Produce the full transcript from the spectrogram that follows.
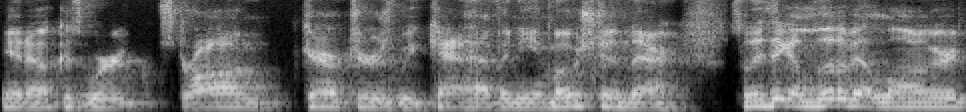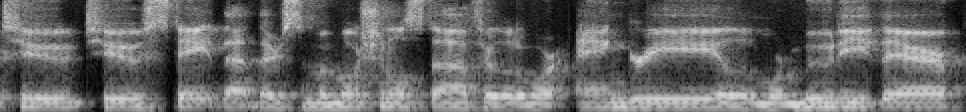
you know, because we're strong characters. We can't have any emotion there, so they take a little bit longer to to state that there's some emotional stuff. They're a little more angry, a little more moody there.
